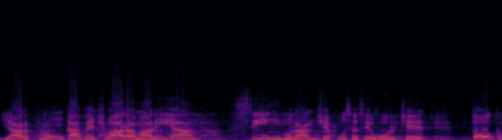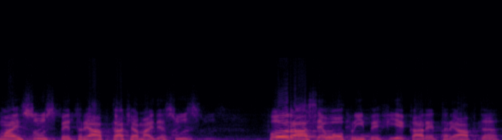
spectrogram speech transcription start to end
iar prunca Fecioara Maria singură a început să se urce tocmai sus pe treapta cea mai de sus, fără a se opri pe fiecare treaptă,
